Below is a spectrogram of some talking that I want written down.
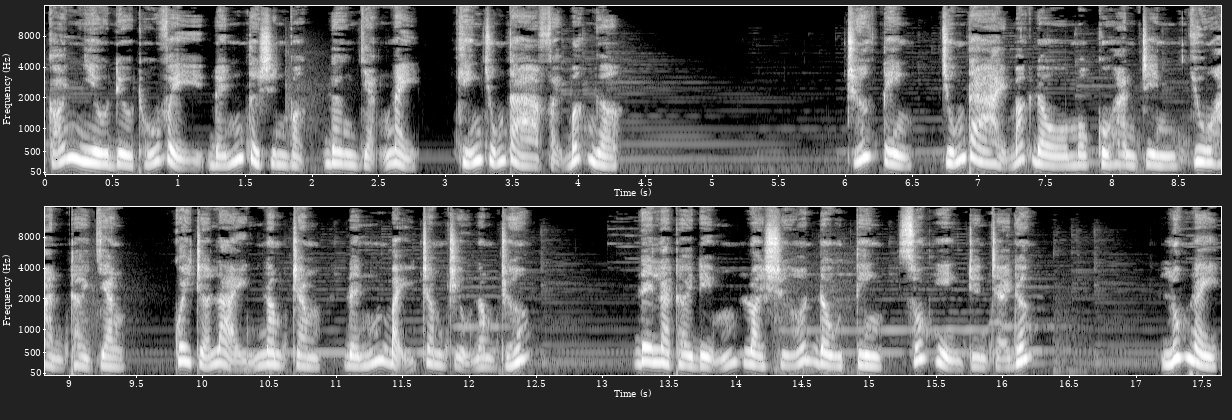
Có nhiều điều thú vị đến từ sinh vật đơn giản này khiến chúng ta phải bất ngờ. Trước tiên, chúng ta hãy bắt đầu một cuộc hành trình du hành thời gian, quay trở lại 500 đến 700 triệu năm trước. Đây là thời điểm loài sứa đầu tiên xuất hiện trên trái đất. Lúc này,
